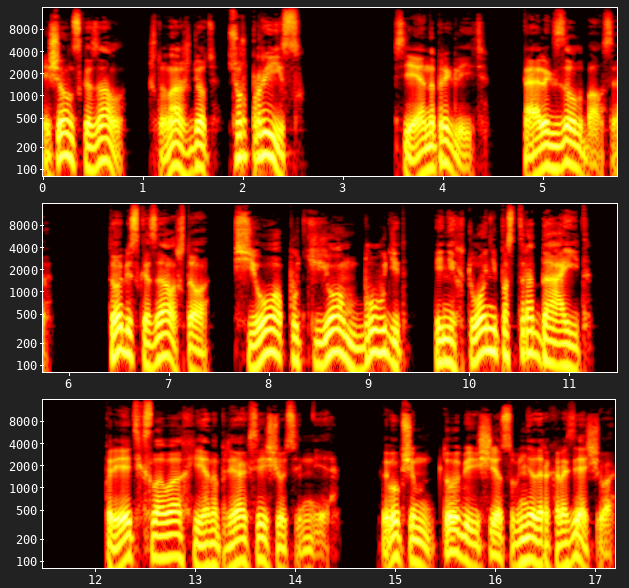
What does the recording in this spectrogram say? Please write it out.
Еще он сказал, что нас ждет сюрприз. Все напряглись. Алекс заулыбался. Тоби сказал, что все путем будет, и никто не пострадает. При этих словах я напрягся еще сильнее. В общем, Тоби исчез в недрах разящего.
